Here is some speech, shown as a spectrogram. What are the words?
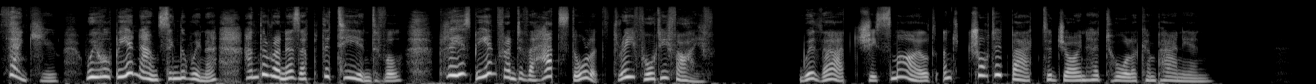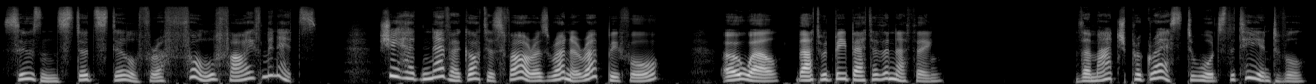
Thank you. We will be announcing the winner and the runners up at the tea interval. Please be in front of the hat stall at 3.45. With that, she smiled and trotted back to join her taller companion. Susan stood still for a full five minutes. She had never got as far as runner up before. Oh well, that would be better than nothing. The match progressed towards the tea interval,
